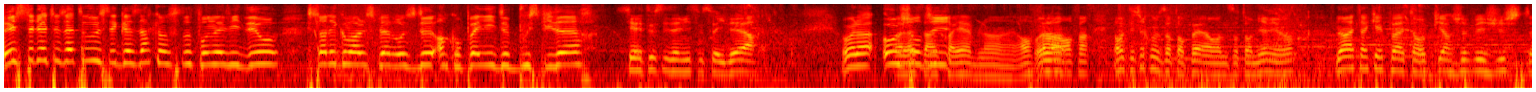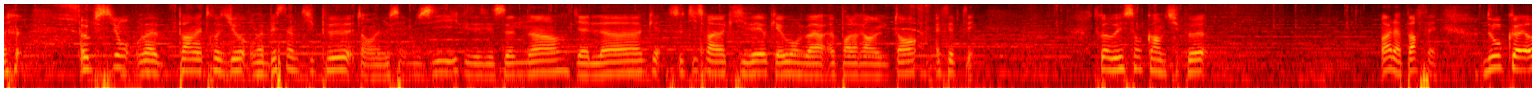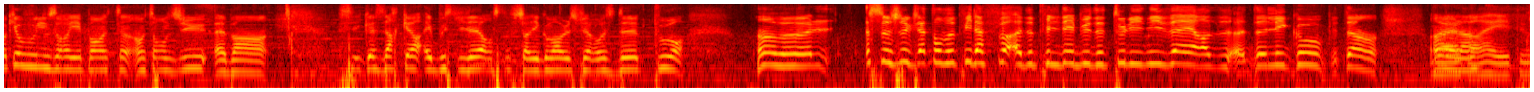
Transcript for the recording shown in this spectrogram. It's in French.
Et salut à tous à tous, c'est Gazdark on se retrouve pour une nouvelle vidéo sur les Commandos Speros 2 en compagnie de Boo Speeder. Salut à tous les amis sous Spider. Voilà, c'est aujourd'hui... incroyable hein. Enfin, Voilà. enfin. Oh, t'es sûr qu'on nous entend pas, on nous entend bien, mais bon. non, t'inquiète pas, attends, au pire, je vais juste... Option, on va paramètres audio, on va baisser un petit peu. Attends, on va baisser la musique, les effets sonores, dialogue, sous-titres à activer au cas où on, va, on parlera en même temps. Accepter. En tout cas, on va baisser encore un petit peu. Voilà, parfait. Donc, euh, où vous nous auriez pas ent- entendu, eh ben, c'est Ghost Darker et Boost Leader. On se trouve sur les Marvel Speros 2 pour un, euh, ce jeu que j'attends depuis la fin, depuis le début de tout l'univers de, de Lego, putain. Oh là Ouais, là. pareil et tout.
